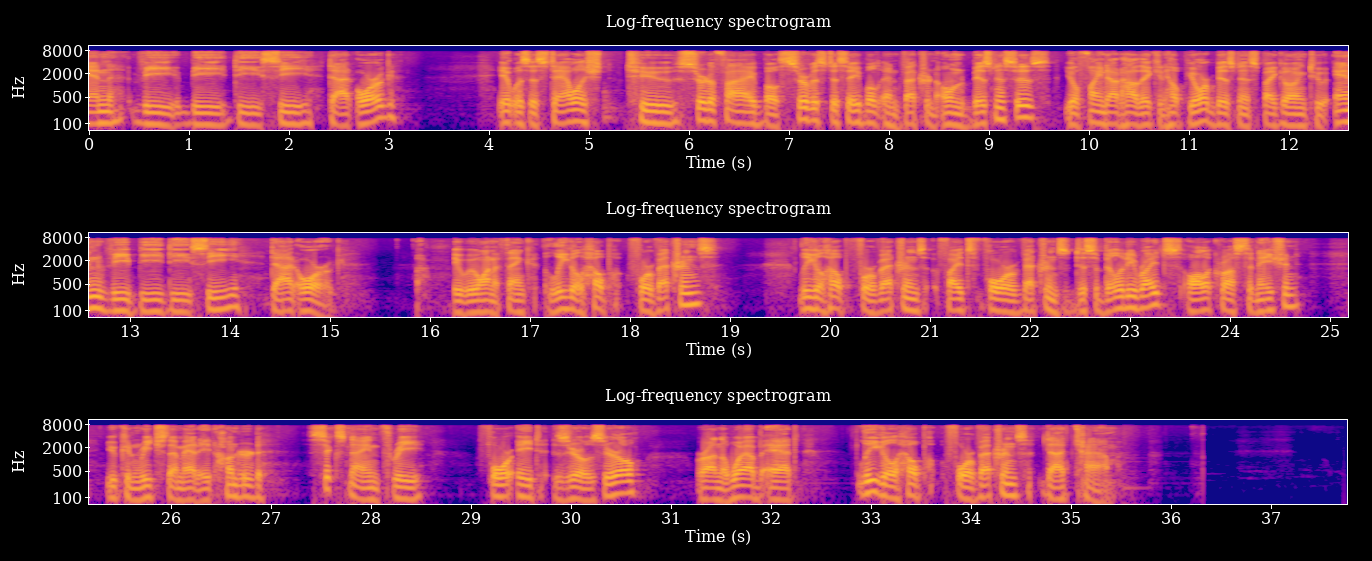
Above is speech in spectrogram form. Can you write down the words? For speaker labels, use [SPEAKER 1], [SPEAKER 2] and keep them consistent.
[SPEAKER 1] nvbdc.org. It was established to certify both service disabled and veteran owned businesses. You'll find out how they can help your business by going to nvbdc.org. We want to thank Legal Help for Veterans. Legal Help for Veterans fights for veterans' disability rights all across the nation. You can reach them at 800 693 4800 or on the web at legalhelpforveterans.com.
